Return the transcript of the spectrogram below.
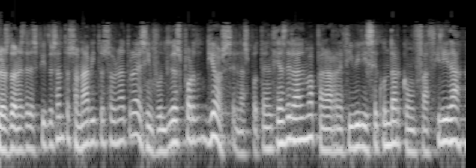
Los dones del Espíritu Santo son hábitos sobrenaturales infundidos por Dios en las potencias del alma para recibir y secundar con facilidad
